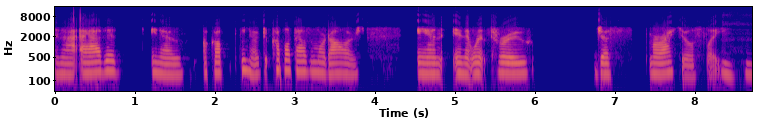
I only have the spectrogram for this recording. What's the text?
and I added, you know, a couple, you know, a couple of thousand more dollars, and and it went through just miraculously, mm-hmm.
